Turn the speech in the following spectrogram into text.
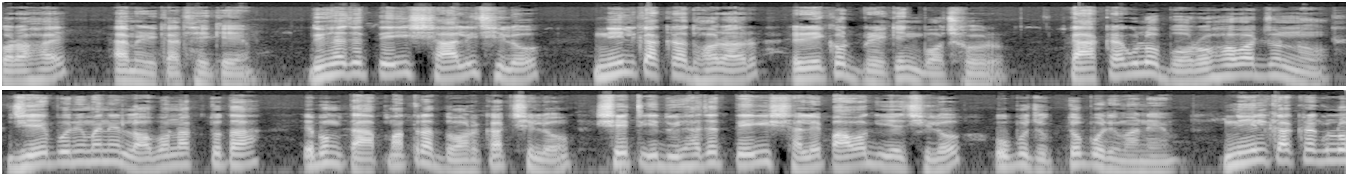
করা হয় আমেরিকা থেকে। দুই হাজার তেইশ সালই ছিল নীল কাঁকড়া ধরার রেকর্ড ব্রেকিং বছর। কাঁকড়াগুলো বড় হওয়ার জন্য যে পরিমাণে লবণাক্ততা এবং তাপমাত্রা দরকার ছিল, সেটি দুই হাজার তেইশ সালে পাওয়া গিয়েছিল উপযুক্ত পরিমাণে। নীল কাঁকড়াগুলো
